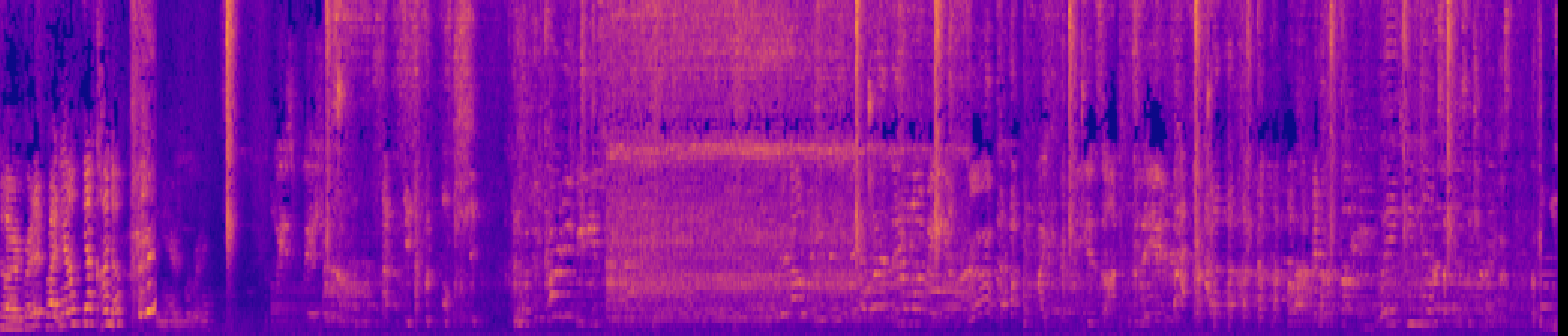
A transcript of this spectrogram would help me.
Do I regret it right now? Yeah, kinda. You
